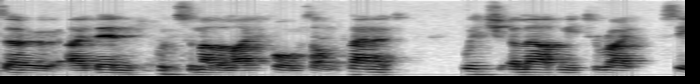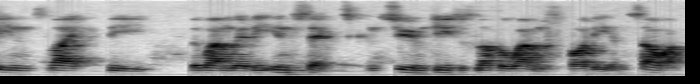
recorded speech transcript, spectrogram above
So I then put some other life forms on the planet, which allowed me to write scenes like the the one where the insects consume Jesus lover one's body and so on.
